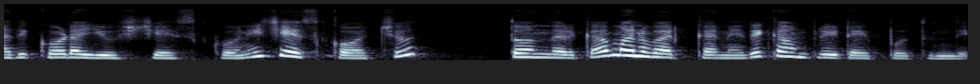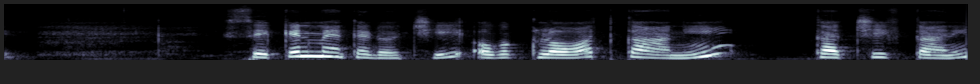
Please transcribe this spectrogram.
అది కూడా యూస్ చేసుకొని చేసుకోవచ్చు. తొందరగా మన వర్క్ అనేది కంప్లీట్ అయిపోతుంది. సెకండ్ మెథడ్ వచ్చి ఒక క్లాత్ కానీ కర్చీఫ్ కానీ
